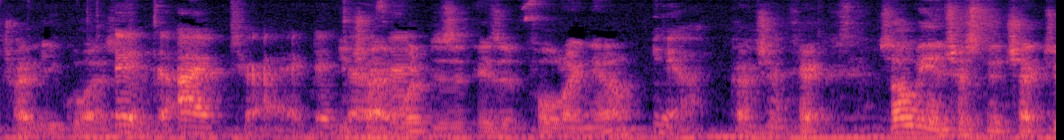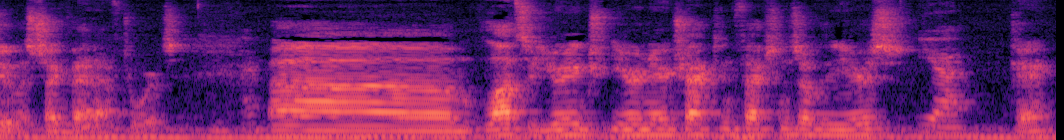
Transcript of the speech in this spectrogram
try to equalize It, I've tried. It You doesn't. tried. What is it? Is it full right now? Yeah. Gotcha. Uh-huh. Okay. So that'll be interesting to check too. Let's check that afterwards. Okay. Um, lots of urinary, urinary tract infections over the years. Yeah. Okay.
